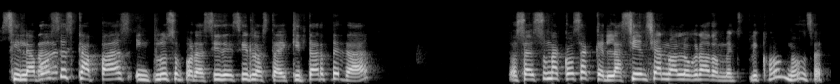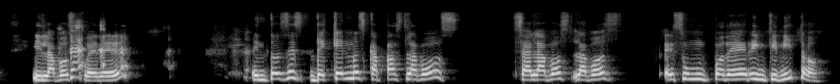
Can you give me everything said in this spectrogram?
Si la voz es capaz, incluso por así decirlo, hasta de quitarte edad, o sea, es una cosa que la ciencia no ha logrado, ¿me explico? ¿No? O sea, y la voz puede. Entonces, ¿de qué no es capaz la voz? O sea, la voz, la voz es un poder infinito.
